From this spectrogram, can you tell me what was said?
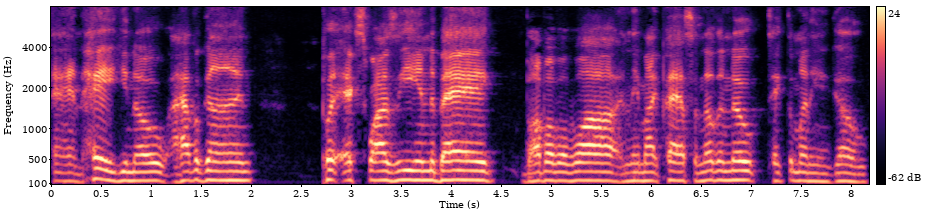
And hey, you know, I have a gun, put XYZ in the bag, blah, blah, blah, blah. And they might pass another note, take the money and go.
